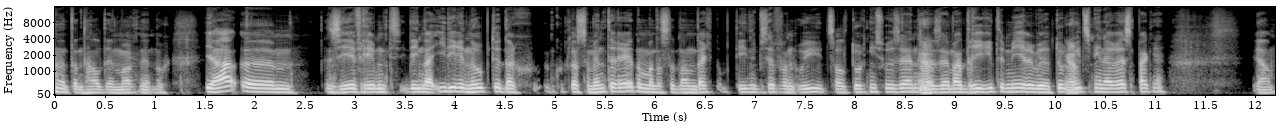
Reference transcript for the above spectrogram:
Want dan haalt Dan Martin het nog. Ja, ehm zeer vreemd. Ik denk dat iedereen hoopte nog een goed klassement te rijden, maar dat ze dan dacht op het eens beseffen van oei, het zal toch niet zo zijn. Ja. En er zijn maar drie ritten meer, we willen toch Ja. iets mee naar huis pakken. Ja,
